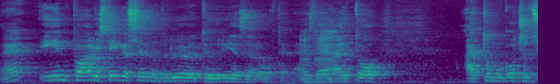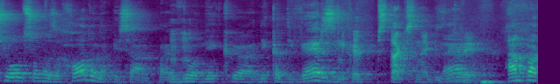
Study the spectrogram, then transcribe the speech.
Ne? In pa iz tega se nadaljujejo teorije zarote. Ne? Zdaj, mhm. a je to, a je to mogoče celo na zahodu napisali, pa je to mhm. nek, neka diverzija. Nekaj staks, nek ne? Ampak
